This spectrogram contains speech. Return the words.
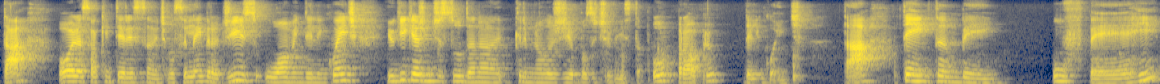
tá? Olha só que interessante. Você lembra disso, o homem delinquente? E o que, que a gente estuda na criminologia positivista? O próprio delinquente, tá? Tem também o ferre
